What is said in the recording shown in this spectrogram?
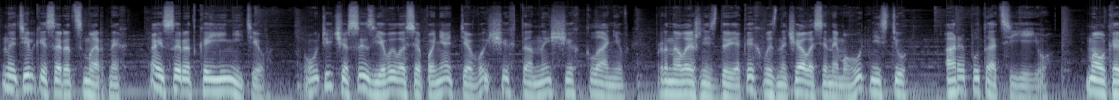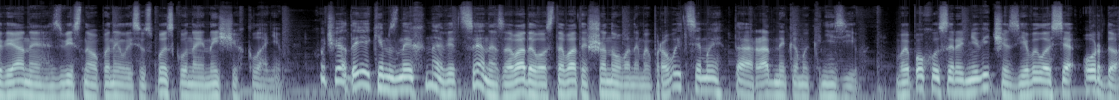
не тільки серед смертних, а й серед каїнітів. У ті часи з'явилося поняття вищих та нижчих кланів, приналежність до яких визначалася не могутністю, а репутацією. Малкавіани, звісно, опинились у списку найнижчих кланів. Хоча деяким з них навіть це не завадило ставати шанованими провидцями та радниками князів. В епоху середньовіччя з'явилося Ордо,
